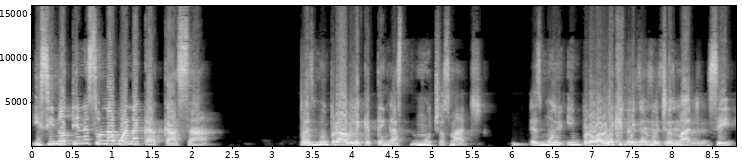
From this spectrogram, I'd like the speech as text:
Y si no tienes una buena carcasa, pues muy probable que tengas muchos matches es muy improbable que tengas muchos matches, ¿sí?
